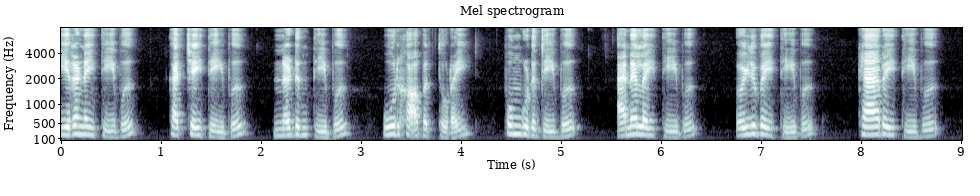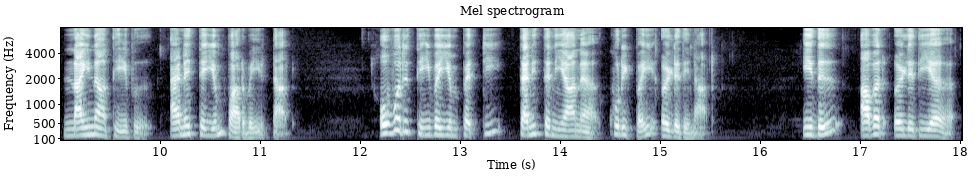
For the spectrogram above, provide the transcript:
Iranaitivu Kachchativu Neduntivu Urkavatturai Pungudutivu Analaitivu Eluvaitivu Keraitivu Nainativu அனைத்தையும் பார்வையிட்டார். ஒவ்வொரு தீவையும் பற்றி தனித்தனியான குறிப்பை எழுதினார். இது அவர் எழுதிய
